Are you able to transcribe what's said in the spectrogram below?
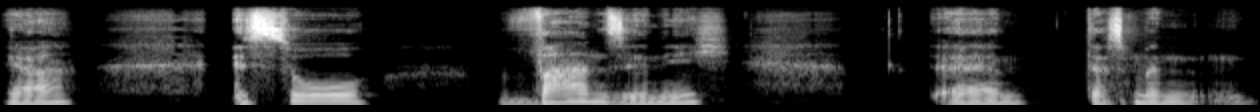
ja, ist so wahnsinnig, äh, dass man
